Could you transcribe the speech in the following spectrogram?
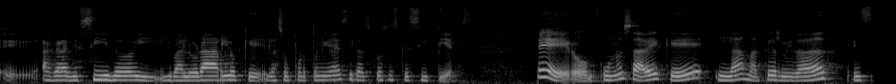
eh, agradecido y, valorar lo que, las oportunidades y las cosas que sí tienes. Pero uno sabe que la maternidad es,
